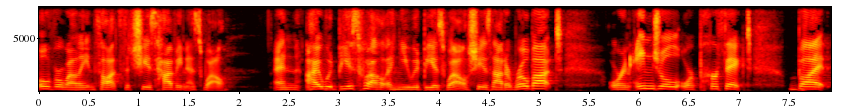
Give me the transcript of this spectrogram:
overwhelming thoughts that she is having as well. And I would be as well, and you would be as well. She is not a robot or an angel or perfect, but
